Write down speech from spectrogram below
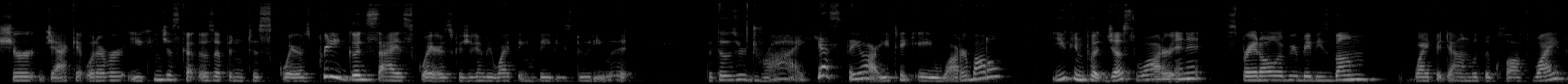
shirt, jacket, whatever, you can just cut those up into squares, pretty good size squares because you're going to be wiping a baby's booty with it. But those are dry. Yes, they are. You take a water bottle, you can put just water in it, spray it all over your baby's bum, wipe it down with the cloth wipe,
